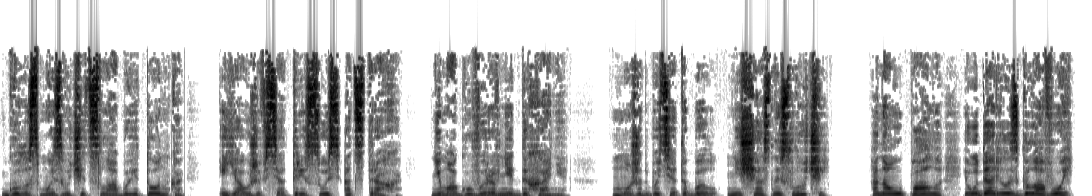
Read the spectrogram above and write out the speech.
Голос мой звучит слабо и тонко, и я уже вся трясусь от страха, не могу выровнять дыхание. Может быть, это был несчастный случай? Она упала и ударилась головой?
